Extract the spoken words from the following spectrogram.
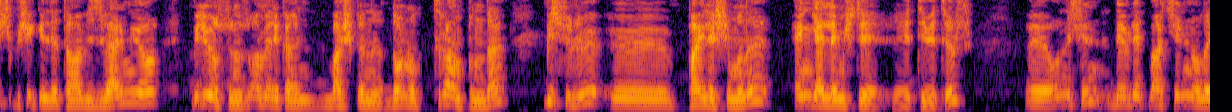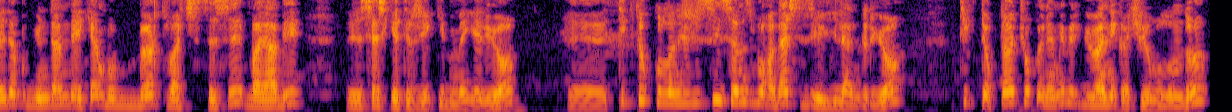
hiçbir şekilde taviz vermiyor. Biliyorsunuz Amerikan Başkanı Donald Trump'ın da bir sürü e, paylaşımını engellemişti e, Twitter. E, onun için Devlet Bahçeli'nin olayı da bu gündemdeyken bu Birdwatch sitesi bayağı bir e, ses getirecek gibime geliyor. E, TikTok kullanıcısıysanız bu haber sizi ilgilendiriyor. TikTok'ta çok önemli bir güvenlik açığı bulundu.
